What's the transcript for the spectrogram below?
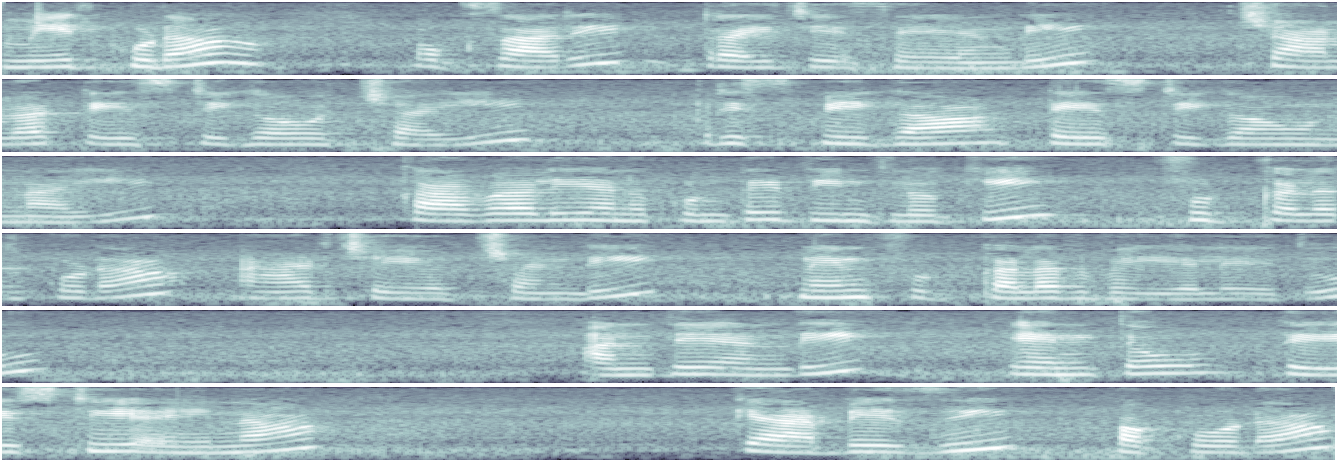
మీరు కూడా ఒకసారి ట్రై చేసేయండి. చాలా టేస్టీగా వచ్చాయి. క్రిస్పీగా టేస్టీగా ఉన్నాయి. కావాలి అనుకుంటే దీంట్లోకి ఫుడ్ కలర్ కూడా యాడ్ చేయొచ్చండి. నేను ఫుడ్ కలర్ వేయలేదు. అంతే అండి. ఎంతో టేస్టీ అయిన క్యాబేజీ పకోడా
